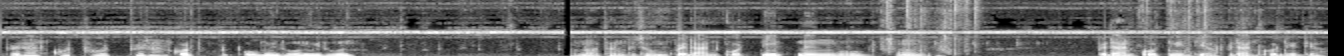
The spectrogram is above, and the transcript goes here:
ไปด้านกดโทษไปด้านกดโอ้ไม่โดนไม่โดนเอาเนาะท่านผู้ชมไปด้านกดนิดนึงโอ้ไปด้านกดนิดเดียวไปด้านกดนิดเดียว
